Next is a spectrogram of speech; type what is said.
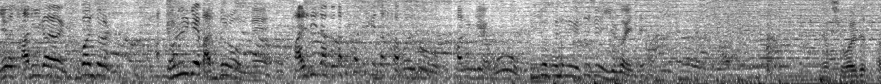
얘가 다리가 구관절을 열게 만들어 놓네. 발리자고 딱 터지게 딱 잡아서 가는 게, 오, 김종국 형님이 쓰시는 이유가 있네. 역시 월드스타.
